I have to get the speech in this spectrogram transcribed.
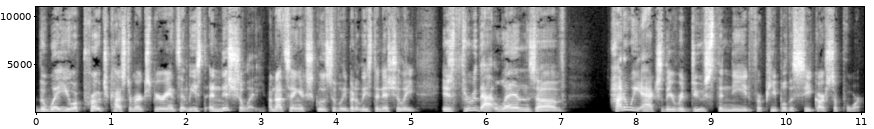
the way you approach customer experience, at least initially, I'm not saying exclusively, but at least initially, is through that lens of how do we actually reduce the need for people to seek our support?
